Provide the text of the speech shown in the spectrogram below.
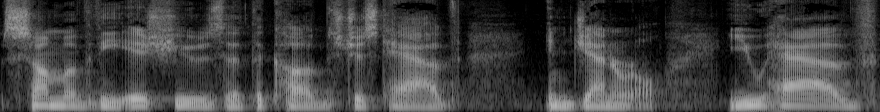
some of the issues that the cubs just have in general you have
